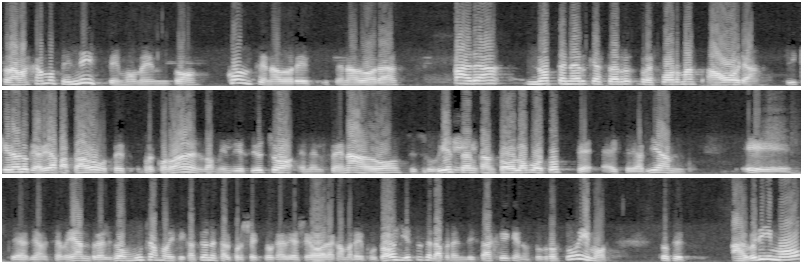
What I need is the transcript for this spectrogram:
trabajamos en este momento con senadores y senadoras para no tener que hacer reformas ahora, y que era lo que había pasado, ustedes recordarán, en el 2018 en el Senado, si se hubiese sí. alcanzado los votos, se, eh, se habían eh, se, se, habían realizado muchas modificaciones al proyecto que había llegado a la Cámara de Diputados y ese es el aprendizaje que nosotros tuvimos. Entonces, abrimos,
